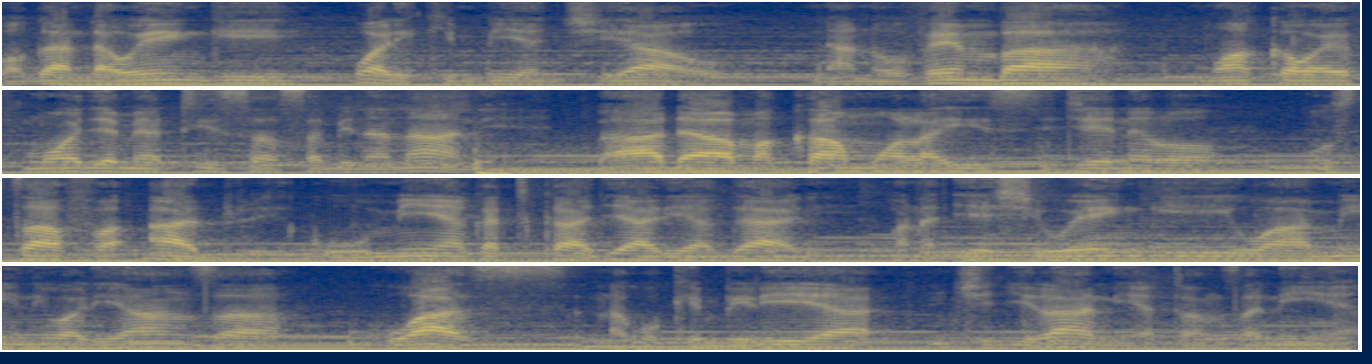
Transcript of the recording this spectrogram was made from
Waganda wengi walikimbia nchi yao, na Novemba mwaka wa 1978 baada ya makamu wa rais General Mustafa Adri kuumia katika ajali ya gari, wanajeshi wengi waamini walianza kuasi na kukimbilia nchi jirani ya Tanzania.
